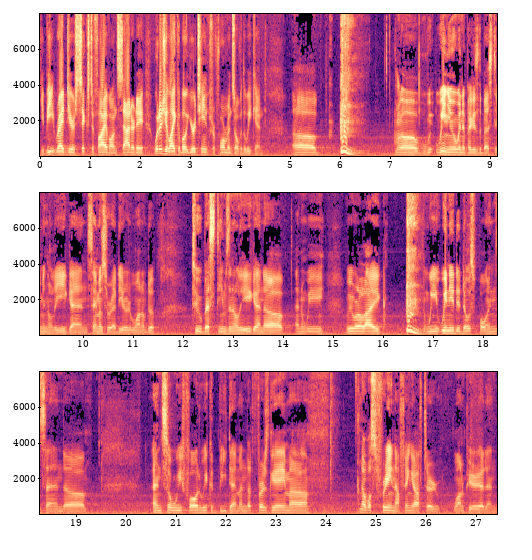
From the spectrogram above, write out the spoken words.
You beat Red Deer 6 to 5 on Saturday. What did you like about your team's performance over the weekend? Uh, we, we, knew Winnipeg is the best team in the league, and same as Red Deer, one of the two best teams in the league, and uh, and we we were like we we needed those points, and uh, and so we thought we could beat them. And that first game, uh, that was three nothing after one period and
